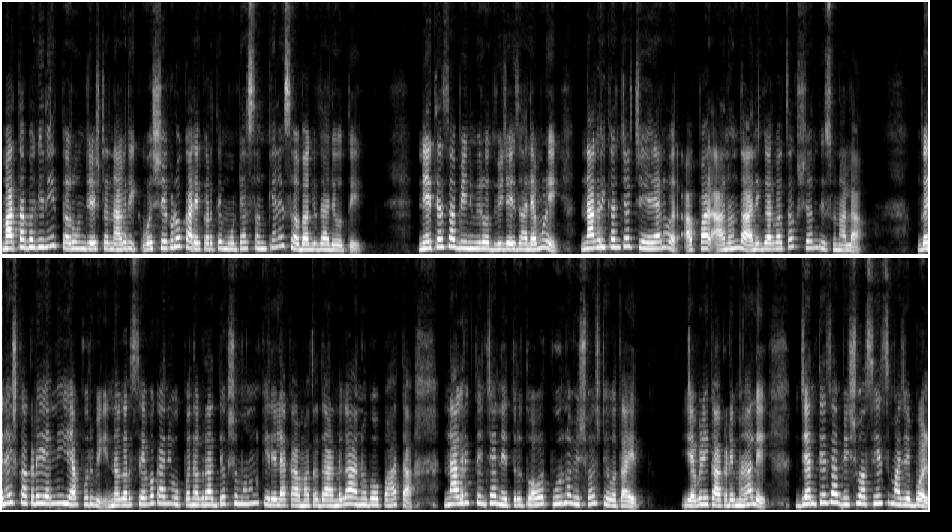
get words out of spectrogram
माता भगिनी तरुण ज्येष्ठ नागरिक व शेकडो कार्यकर्ते मोठ्या संख्येने सहभागी झाले होते. नेत्याचा बिनविरोध विजय झाल्यामुळे नागरिकांच्या चेहऱ्यांवर अपार आनंद आणि गर्वाचा क्षण दिसून आला. गणेश काकडे यांनी यापूर्वी नगरसेवक आणि उपनगराध्यक्ष म्हणून केलेल्या कामाचा दांडगा अनुभव पाहता नागरिक त्यांच्या नेतृत्वावर पूर्ण विश्वास ठेवत आहेत. यावेळी काकडे म्हणाले जनतेचा विश्वास हेच माझे बळ.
